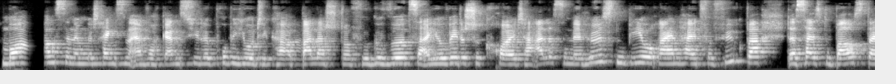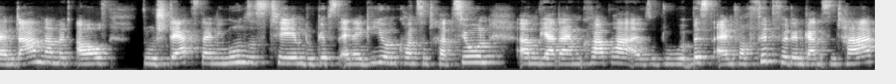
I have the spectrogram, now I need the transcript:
Morgens in dem Getränk sind einfach ganz viele Probiotika, Ballaststoffe, Gewürze, ayurvedische Kräuter, alles in der höchsten Bioreinheit verfügbar. Das heißt, du baust deinen Darm damit auf, du stärkst dein Immunsystem, du gibst Energie und Konzentration ähm, ja deinem Körper. Also du bist einfach fit für den ganzen Tag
